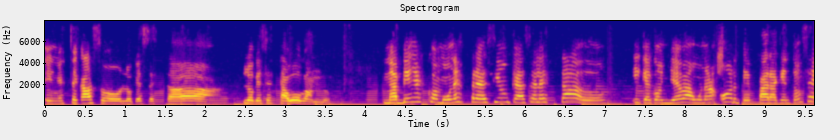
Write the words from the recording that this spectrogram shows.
en este caso lo que se está lo que se está abogando. Más bien es como una expresión que hace el Estado y que conlleva una orden para que entonces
